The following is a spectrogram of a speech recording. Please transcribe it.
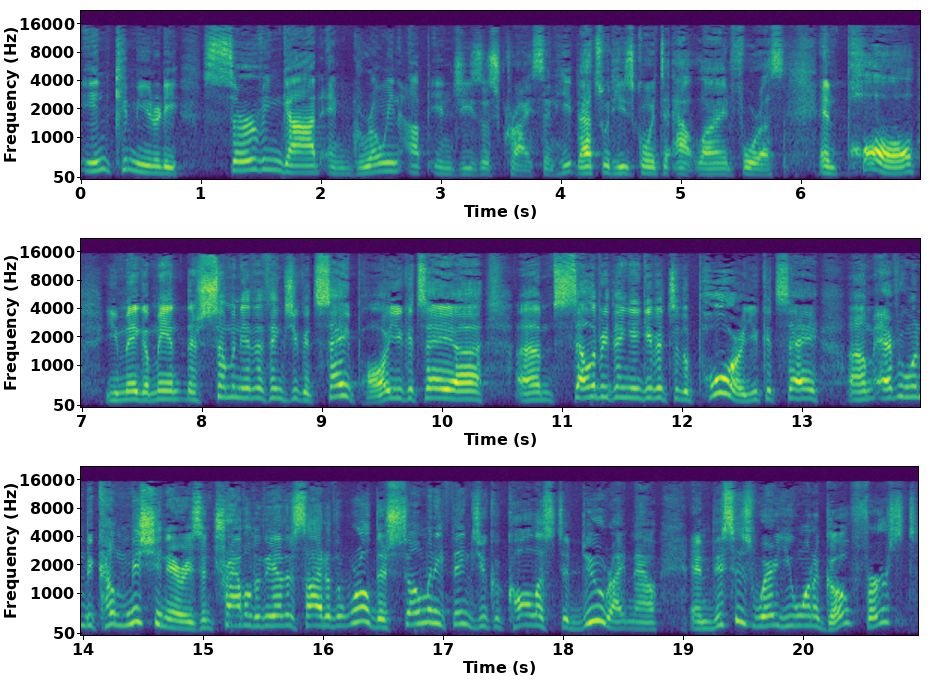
in community, serving God and growing up in Jesus Christ? And he, that's what he's going to outline for us. And Paul, you may go, man, there's so many other things you could say, Paul. You could say, uh, um, sell everything and give it to the poor. You could say, um, everyone become missionaries and travel to the other side of the world. There's so many things you could call us to do right now. And this is where you want to go first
